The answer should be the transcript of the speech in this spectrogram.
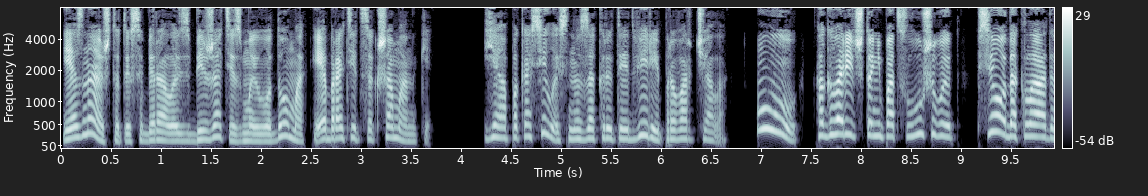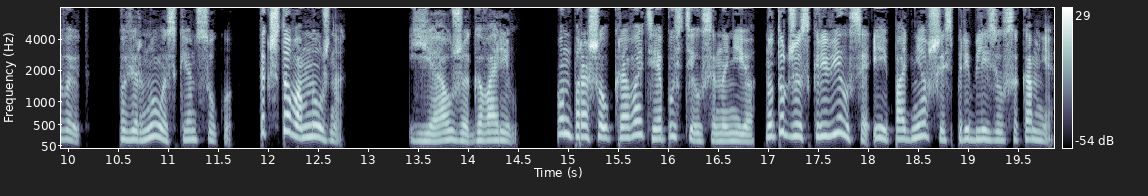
Я знаю, что ты собиралась сбежать из моего дома и обратиться к шаманке». Я покосилась на закрытые двери и проворчала. «У, а говорит, что не подслушивают, всё докладывают». Повернулась к Янсуку. «Так что вам нужно?» «Я уже говорил». Он прошел к кровати и опустился на нее, но тут же скривился и, поднявшись, приблизился ко мне.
